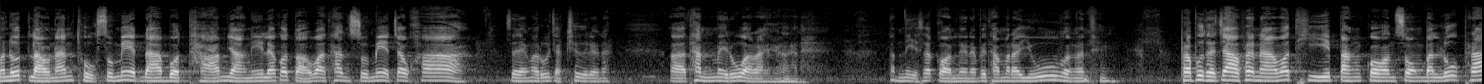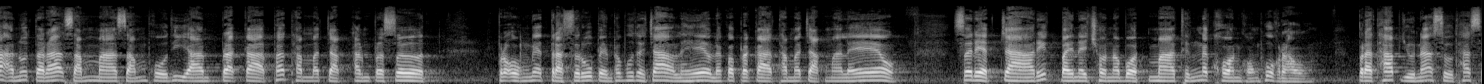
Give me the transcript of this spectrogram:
มนุษย์เหล่านั้นถูกสุเมธดาบทถามอย่างนี้ แล้วก็ตอบว่าท่านสุเมธเจ้าข้าแสดงว่ารู้จักชื่อเลยนะท่านไม่รู้อะไรตำหนิซะก่อนเลยนะไปทำอะไรอยู่ว่างั้น พระพุทธเจ้าพระนามวทีปังกรทรงบรรลุพระอนุตตรสัมมาสัมโพธิญาณประกาศพระธรรมจักรอันประเสริฐ พระองค์เนี่ยตรัสรู้เป็นพระพุทธเจ้าแล้ว แล้วก็ประกาศธรรมจักรมาแล้ว เสด็จจาริกไปในชนบทมาถึงนครของพวกเรา ประทับอยู่ณสุทัศ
